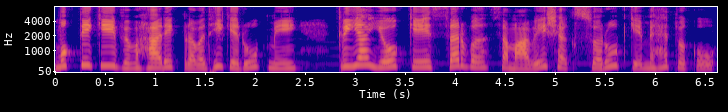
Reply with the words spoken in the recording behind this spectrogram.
मुक्ति की व्यवहारिक प्रवधि के रूप में क्रिया योग के सर्व समावेशक स्वरूप के महत्व को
